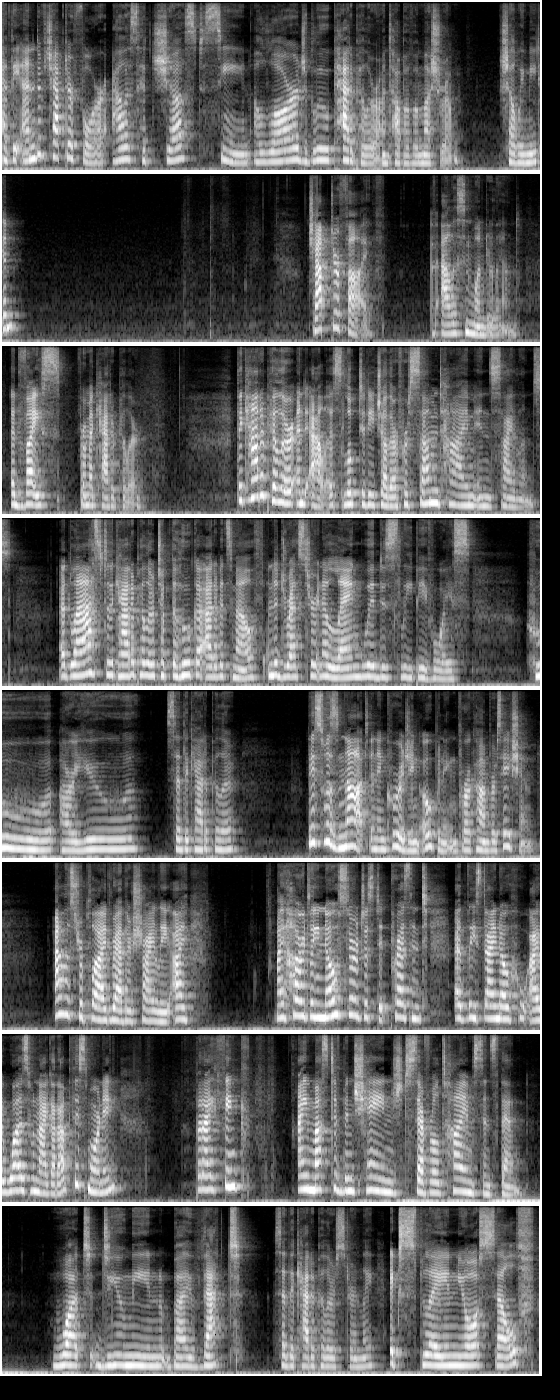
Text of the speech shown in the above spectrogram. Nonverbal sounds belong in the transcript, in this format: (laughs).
At the end of chapter four, Alice had just seen a large blue caterpillar on top of a mushroom. Shall we meet him? Chapter five of Alice in Wonderland Advice from a Caterpillar. The caterpillar and Alice looked at each other for some time in silence. At last, the caterpillar took the hookah out of its mouth and addressed her in a languid, sleepy voice. Who are you? said the caterpillar. This was not an encouraging opening for a conversation. Alice replied rather shyly, I. I hardly know, sir, just at present. At least I know who I was when I got up this morning. But I think I must have been changed several times since then. What do you mean by that? said the caterpillar sternly. Explain yourself.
